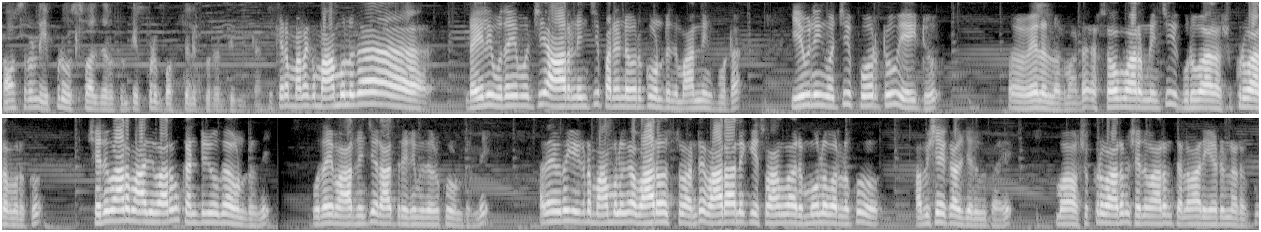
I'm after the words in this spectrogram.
సంవత్సరంలో ఎప్పుడు ఉత్సవాలు జరుగుతుంటే ఎప్పుడు భక్తులు ఎక్కువ రద్దీ ఉంటారు? ఇక్కడ మనకు మామూలుగా డైలీ ఉదయం వచ్చి ఆరు నుంచి పన్నెండు వరకు ఉంటుంది మార్నింగ్ పూట. ఈవినింగ్ వచ్చి ఫోర్ టు ఎయిట్. వేళల్లో అనమాట సోమవారం నుంచి గురువారం శుక్రవారం వరకు. శనివారం ఆదివారం కంటిన్యూగా ఉంటుంది. ఉదయం ఆరు నుంచి రాత్రి ఎనిమిది వరకు ఉంటుంది. అదేవిధంగా ఇక్కడ మామూలుగా వారోత్సవం అంటే వారానికి స్వామివారి మూలవర్లకు అభిషేకాలు జరుగుతాయి. మా శుక్రవారం శనివారం తెల్లవారు ఏడున్నరకు.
